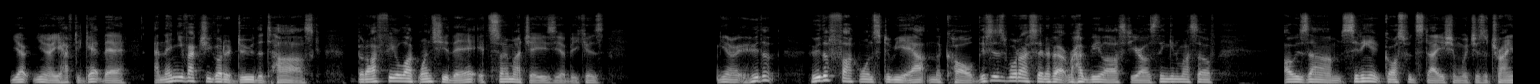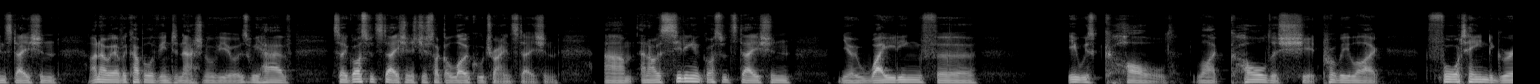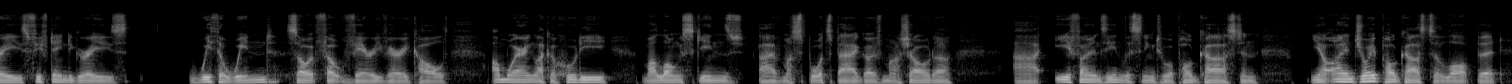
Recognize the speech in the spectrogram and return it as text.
yep you know you have to get there and then you've actually got to do the task but I feel like once you're there, it's so much easier because you know who the who the fuck wants to be out in the cold? This is what I said about rugby last year. I was thinking to myself, I was um, sitting at Gosford Station, which is a train station. I know we have a couple of international viewers. We have so Gosford Station is just like a local train station, um, and I was sitting at Gosford Station, you know, waiting for. It was cold, like cold as shit. Probably like fourteen degrees, fifteen degrees, with a wind, so it felt very, very cold. I'm wearing like a hoodie, my long skins, I have my sports bag over my shoulder, uh, earphones in, listening to a podcast. And, you know, I enjoy podcasts a lot, but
